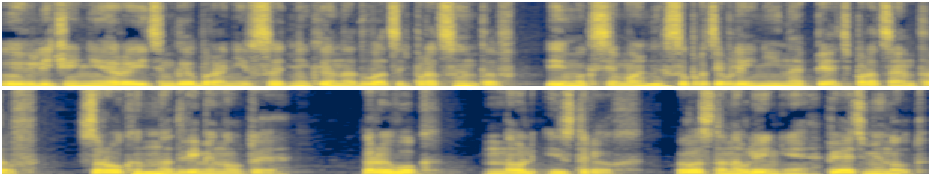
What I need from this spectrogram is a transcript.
Увеличение рейтинга брони всадника на 20% и максимальных сопротивлений на 5%. Сроком на 2 минуты. Рывок 0 из 3. Восстановление 5 минут.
